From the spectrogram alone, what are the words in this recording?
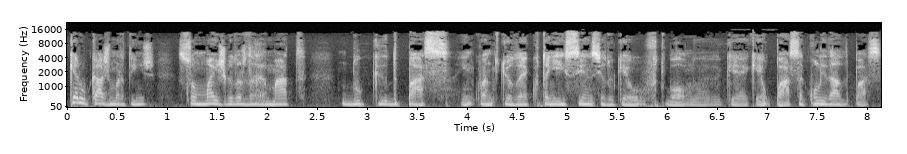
quer o Carlos Martins, são mais jogadores de remate do que de passe, enquanto que o Deco tem a essência do que é o futebol, que é, que é o passe, a qualidade de passe.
